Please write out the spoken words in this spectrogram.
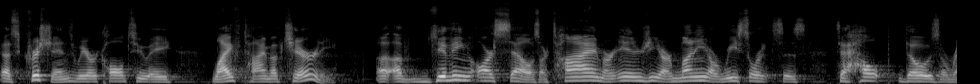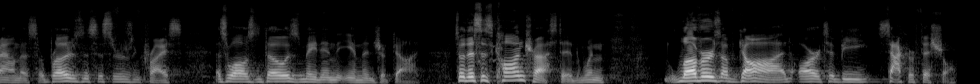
as Christians, we are called to a lifetime of charity, Uh, of giving ourselves, our time, our energy, our money, our resources to help those around us, our brothers and sisters in Christ, as well as those made in the image of God. So this is contrasted when lovers of God are to be sacrificial,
